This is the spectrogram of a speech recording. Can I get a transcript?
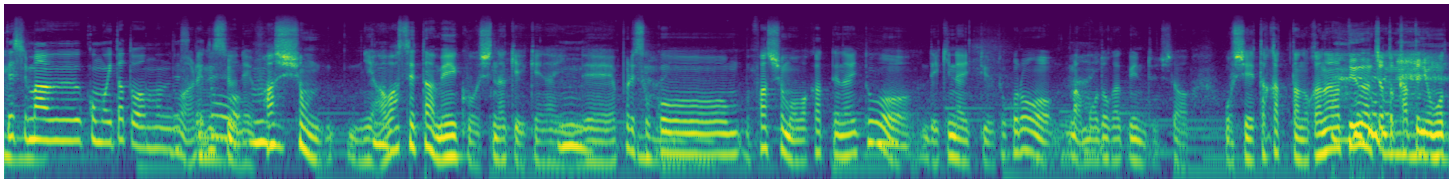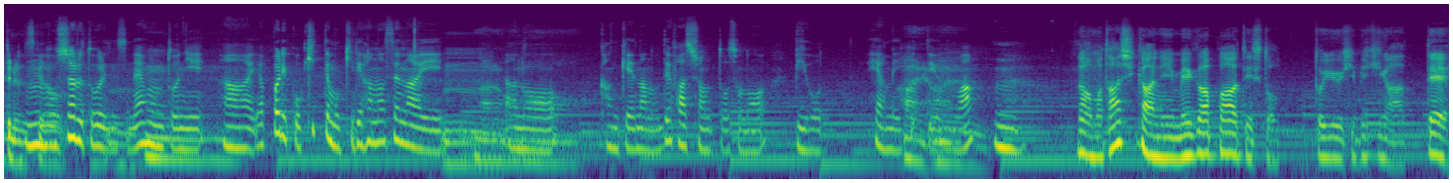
ってしまう子もいたとは思うんですけど、あれですよね、うん、ファッションに合わせたメイクをしなきゃいけないんで、うん、やっぱりそこ、ファッションも分かってないとできないっていうところを、まあ、モード学院としては教えたかったのかなっていうのはちょっと勝手に思ってるんですけど、うん、おっしゃる通りですね本当に、はいやっぱりこう切っても切り離せない、あの関係なのでファッションとその美容ヘアメイクっていうのは、はいはい、うん、だからまあ確かにメイクアップアーティストという響きがあって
